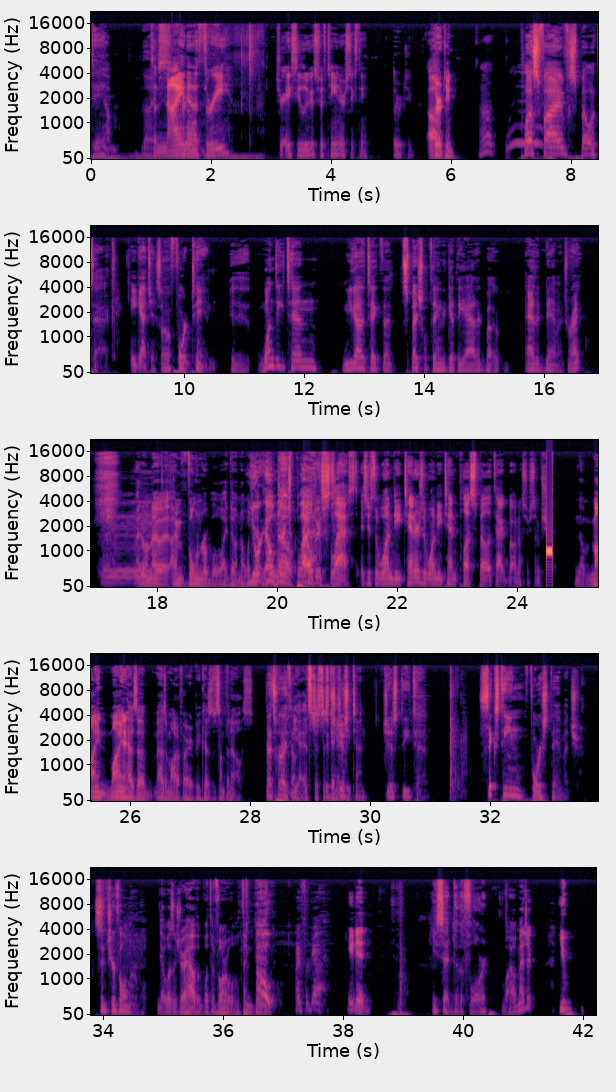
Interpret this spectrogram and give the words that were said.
Damn. Nice. It's a nine and a three. Is your AC Lucas fifteen or sixteen? Thirteen. Oh, 13. Oh, Plus eh. five spell attack. he got you. So 14. It is 1d10. You got to take the special thing to get the added bo- added damage, right? I don't know. I'm vulnerable. I don't know what Your that means. Eldritch no, Blast. Eldritch Blast. It's just a one d10 or is a one d10 plus spell attack bonus or some shit. No, mine mine has a has a modifier because of something else. That's what I thought. Yeah, it's just a It's standard just- D10. Just d10. 16 force damage since you're vulnerable. Yeah, I wasn't sure how the, what the vulnerable thing did. Oh, I forgot. You did. He said to the floor. wild magic. You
